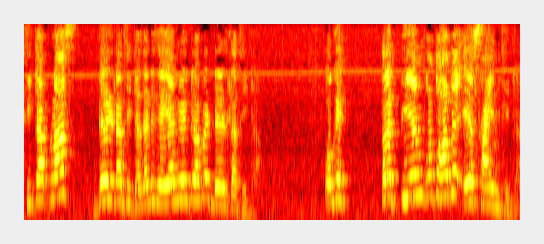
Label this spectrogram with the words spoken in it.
theta plus delta theta that is এই অ্যাঙ্গেলটি হবে ডেল্টা থিটা ওকে তাহলে পিএম কত হবে? এ সাইন থিটা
